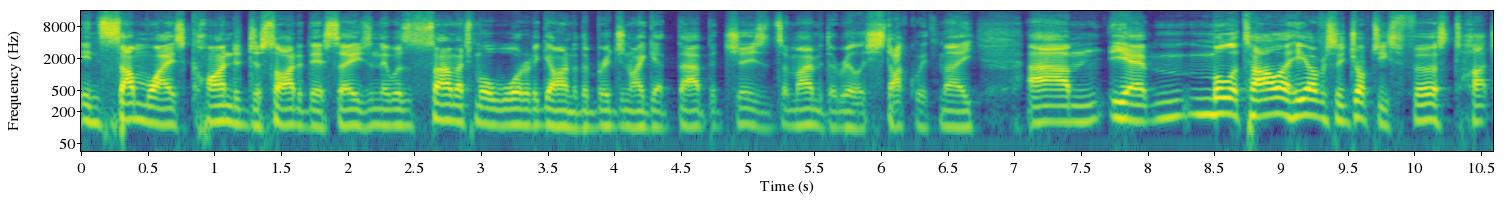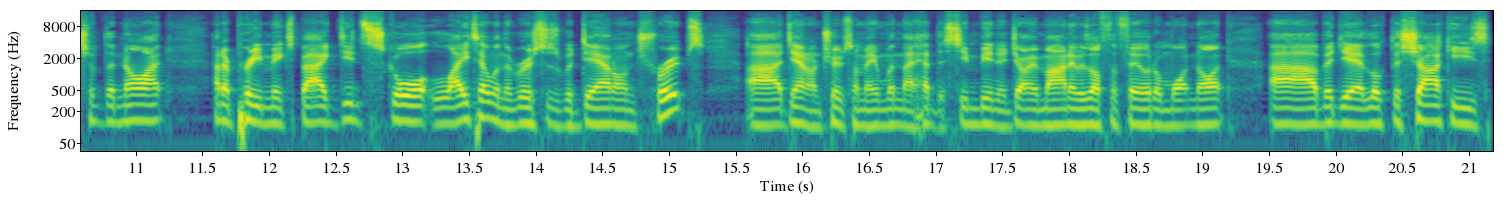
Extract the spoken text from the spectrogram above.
in some ways kind of decided their season. There was so much more water to go under the bridge, and I get that. But geez, it's a moment that really stuck with me. Um, yeah, Mulitalo, he obviously dropped his first touch of the night, had a pretty mixed bag. Did score later when the Roosters were down on troops. Uh, down on troops, I mean, when they had the sin bin and Joe Manu was off the field and whatnot. Uh, but yeah, look, the Sharkies.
